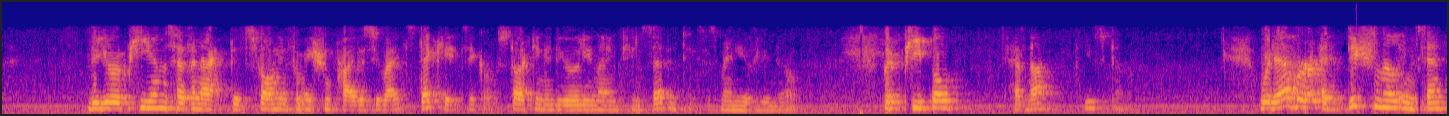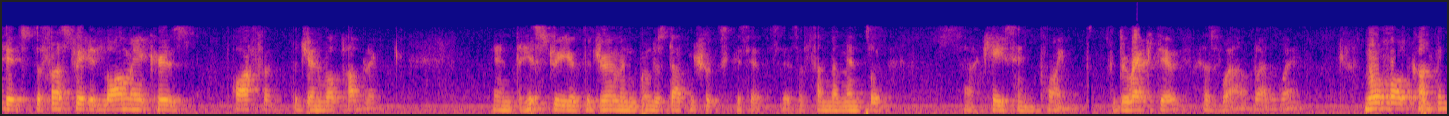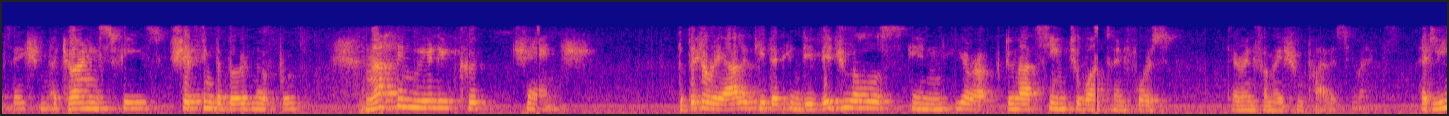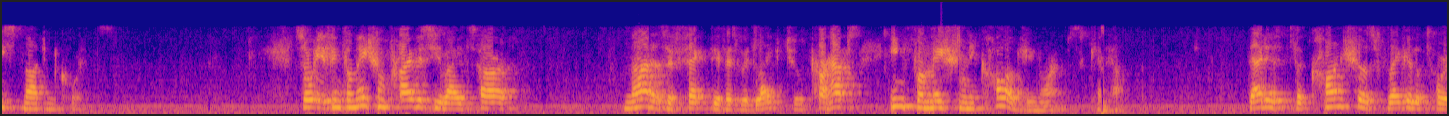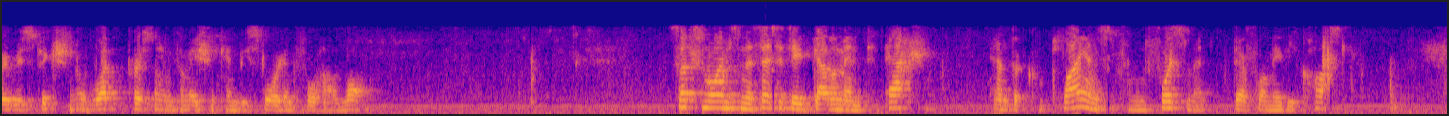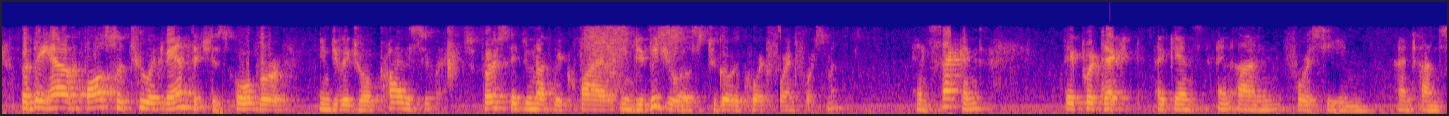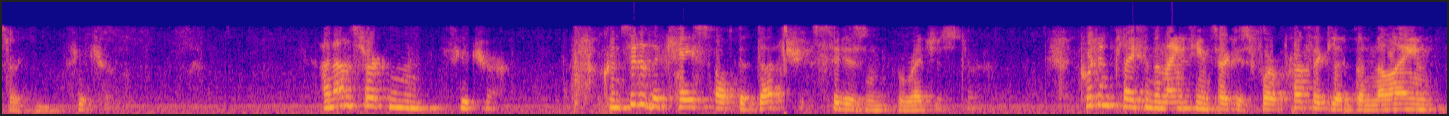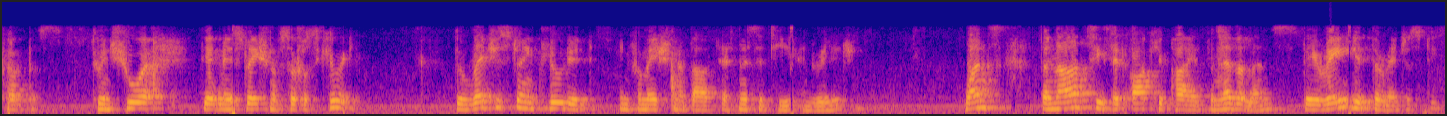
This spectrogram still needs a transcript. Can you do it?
the Europeans have enacted strong information privacy rights decades ago, starting in the early 1970s, as many of you know. But people have not used them. Whatever additional incentives the frustrated lawmakers offer the general public, and the history of the German Bundesdatenschutzgesetz is a fundamental uh, case in point. The directive as well, by the way. No fault compensation, attorney's fees, shifting the burden of proof. Nothing really could change the bitter reality that individuals in Europe do not seem to want to enforce their information privacy rights, at least not in courts. So if information privacy rights are not as effective as we'd like to, perhaps information ecology norms can help. That is the conscious regulatory restriction of what personal information can be stored and for how long. Such norms necessitate government action, and the compliance and enforcement therefore may be costly. But they have also two advantages over individual privacy rights. First, they do not require individuals to go to court for enforcement. And second, they protect against an unforeseen and uncertain future. An uncertain future. Consider the case of the Dutch Citizen Register. Put in place in the 1930s for a perfectly benign purpose to ensure the administration of Social Security. The register included information about ethnicity and religion. Once the Nazis had occupied the Netherlands, they raided the registry,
